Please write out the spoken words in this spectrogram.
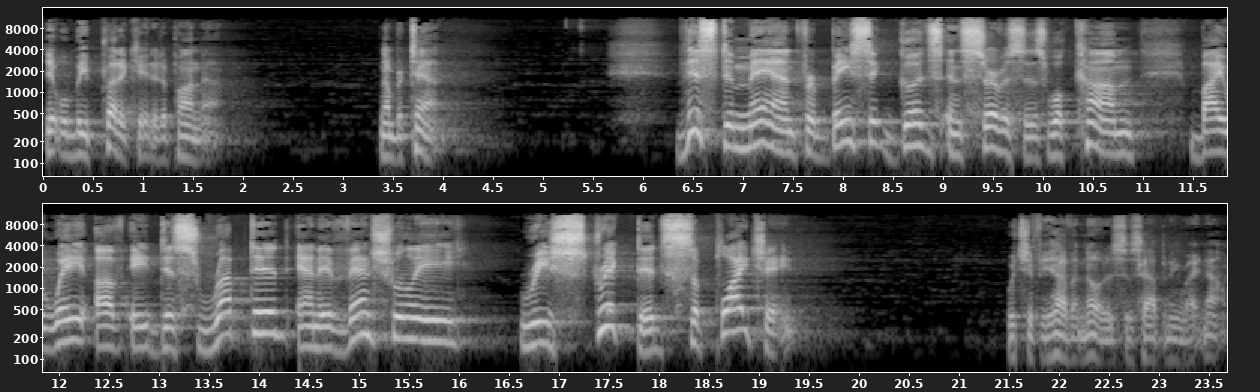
It will be predicated upon that. Number 10. This demand for basic goods and services will come by way of a disrupted and eventually restricted supply chain, which, if you haven't noticed, is happening right now.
